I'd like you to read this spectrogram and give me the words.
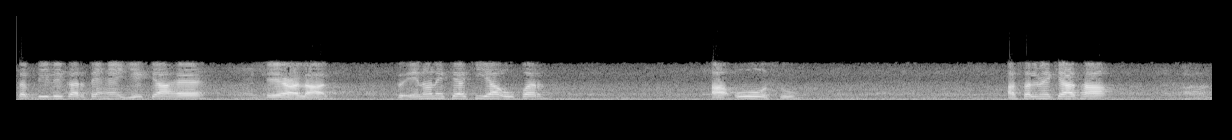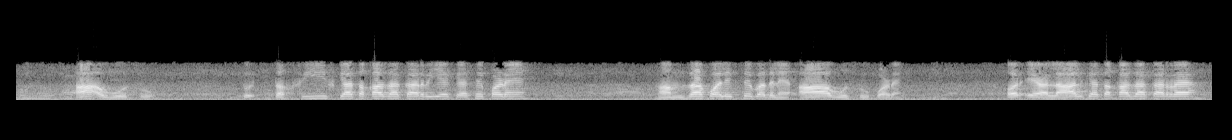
تبدیلی کرتے ہیں، یہ کیا ہے؟ اعلال۔ تو انہوں نے کیا کیا اوپر؟ اوسو اصل میں کیا تھا؟ اوسو تو تخفیف کیا تقاضا کر رہی ہے؟ کیسے پڑھیں؟ حمزہ کو الف سے بدلیں، آ وسو پڑھیں۔ اور اعلال کیا تقاضا کر رہا ہے؟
